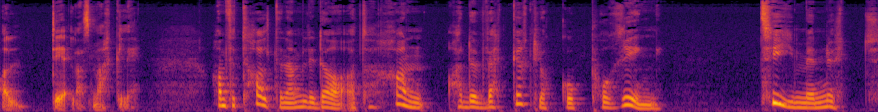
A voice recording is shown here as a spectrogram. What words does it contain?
aldeles merkelig. Han fortalte nemlig da at han hadde vekkerklokka på ring ti minutter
